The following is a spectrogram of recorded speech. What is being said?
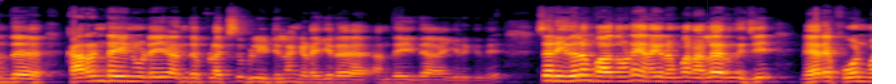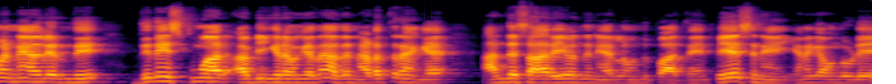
அந்த கரண்டையினுடைய அந்த ஃப்ளெக்சிபிலிட்டிலாம் கிடைக்கிற அந்த இதாக இருக்குது. சரி இதெல்லாம் பார்த்தோன்னே எனக்கு ரொம்ப நல்லா இருந்துச்சு. நேராக ஃபோன் பண்ணேன். அதிலேருந்து தினேஷ்குமார் அப்படிங்கிறவங்க தான் அதை நடத்துகிறாங்க அந்த சாரையே வந்து நேரில் வந்து பார்த்தேன் பேசினேன். எனக்கு அவங்களுடைய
